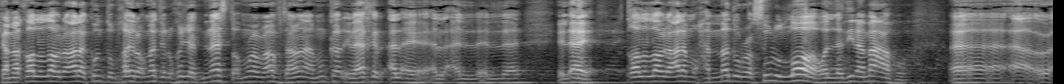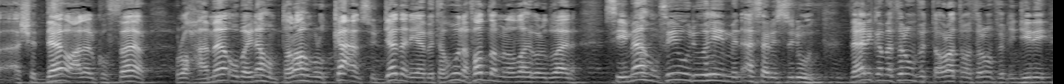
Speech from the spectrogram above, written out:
كما قال الله تعالى كنتم خير أمة أخرجت الناس تأمرون بالمعروف وتنهون عن المنكر. إلى آخر الآية. قال الله تعالى محمد رسول الله والذين معه. أشداء على الكفار رحماء بينهم تراهم ركعا سجدا يبتغون فضلا من الله ورضوانا. سيماهم في وجوههم من أثر السجود. ذلك مثلهم في التوراة ومثلهم في الإنجيل.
